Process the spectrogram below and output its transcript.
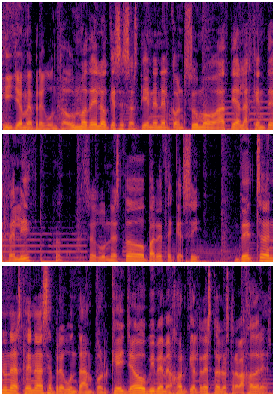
Y yo me pregunto, ¿un modelo que se sostiene en el consumo hace a la gente feliz? Según esto parece que sí. De hecho, en una escena se preguntan por qué Joe vive mejor que el resto de los trabajadores.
